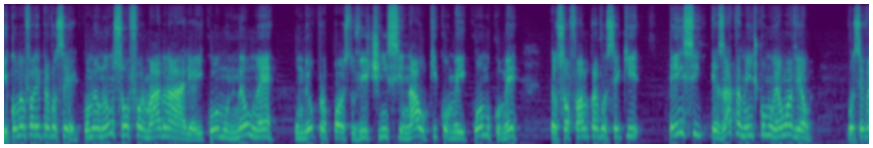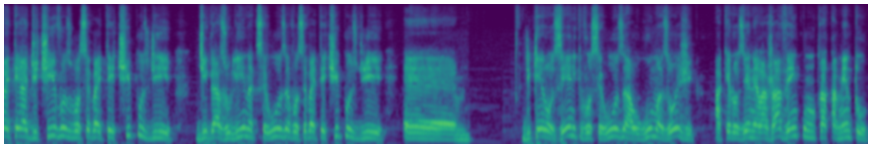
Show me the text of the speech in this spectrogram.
E como eu falei para você, como eu não sou formado na área e como não é o meu propósito vir te ensinar o que comer e como comer, eu só falo para você que pense exatamente como é um avião. Você vai ter aditivos, você vai ter tipos de, de gasolina que você usa, você vai ter tipos de, é, de querosene que você usa. Algumas hoje, a querosene ela já vem com um tratamento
